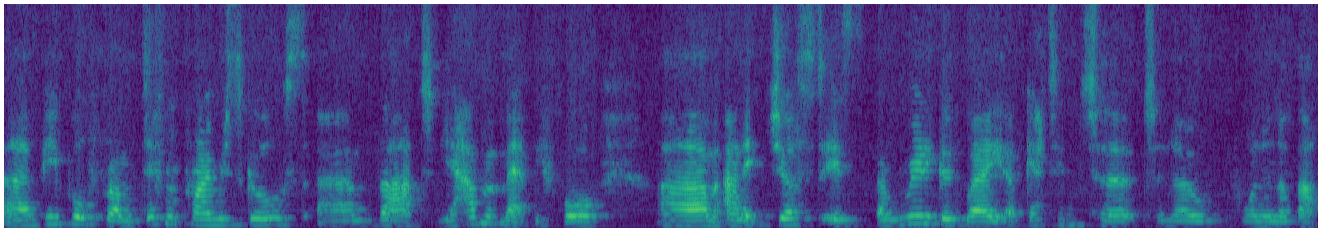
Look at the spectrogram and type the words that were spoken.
uh, people from different primary schools um, that you haven't met before. Um, and it just is a really good way of getting to, to know one another.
